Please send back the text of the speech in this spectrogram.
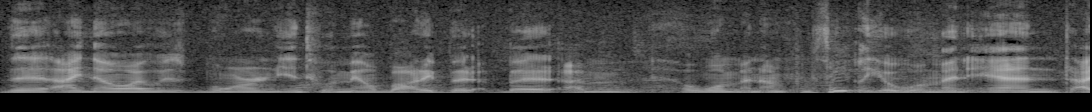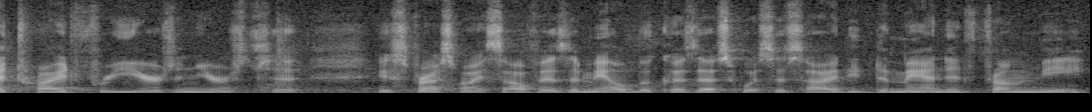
that I know I was born into a male body, but but I'm a woman. I'm completely a woman, and I tried for years and years to express myself as a male because that's what society demanded from me,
